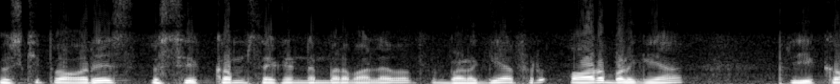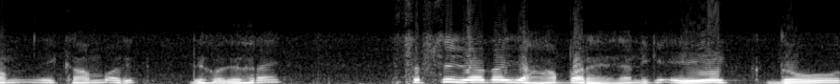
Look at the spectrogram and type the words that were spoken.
उसकी प्रोग्रेस उससे कम सेकंड नंबर वाला फिर बढ़ गया, फिर और बढ़ गया, फिर ये कम ये कम और देखो, देख रहे हैं, सबसे ज़्यादा यहाँ पर है, यानी कि एक, दो,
